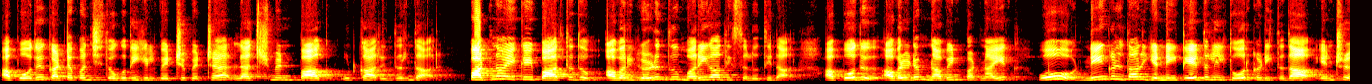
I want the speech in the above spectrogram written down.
அப்போது கட்டப்பஞ்சி தொகுதியில் வெற்றி பெற்ற லட்சுமண் பாக் உட்கார்ந்திருந்தார். பட்நாயக்கை பார்த்ததும் அவர் எழுந்து மரியாதை செலுத்தினார். அப்போது அவரிடம் நவீன் பட்நாயக் ஓ நீங்கள்தான் என்னை தேர்தலில் தோற்கடித்ததா? என்று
